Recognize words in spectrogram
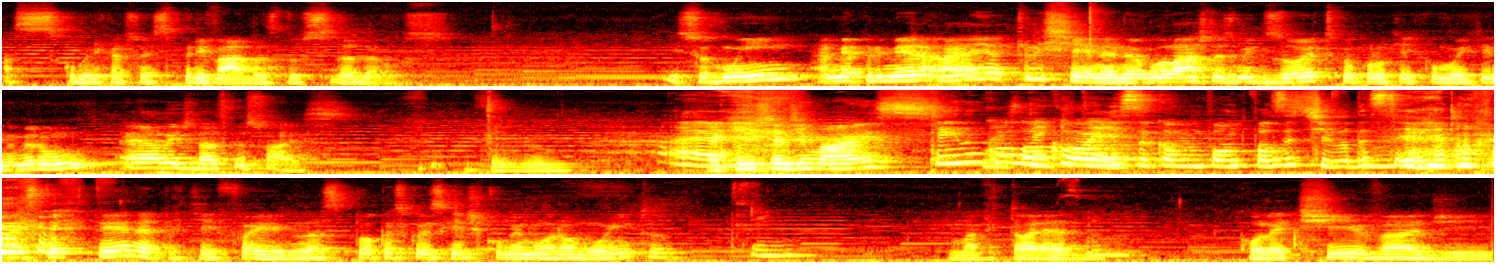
as comunicações privadas dos cidadãos. Isso é ruim. A minha primeira é clichê, né? Meu golaço 2018, que eu coloquei como item número um, é a lei de dados pessoais. Enfim, é. é clichê demais. Quem não colocou isso como um ponto positivo desse ano? Mas tem que ter, né? Porque foi uma das poucas coisas que a gente comemorou muito. Sim. Uma vitória Sim. coletiva de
